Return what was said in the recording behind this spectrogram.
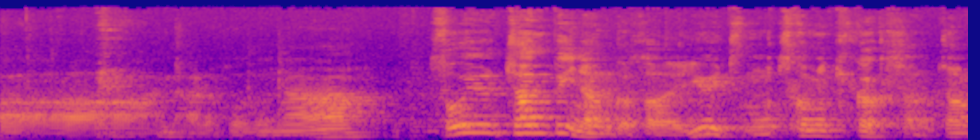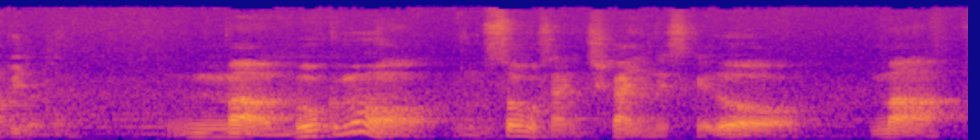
ああなるほどな。そういうチャンピーなんかさ唯一持ち込み企画したのチャンピーだったよまあ僕も相互さんに近いんですけど、まあ、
